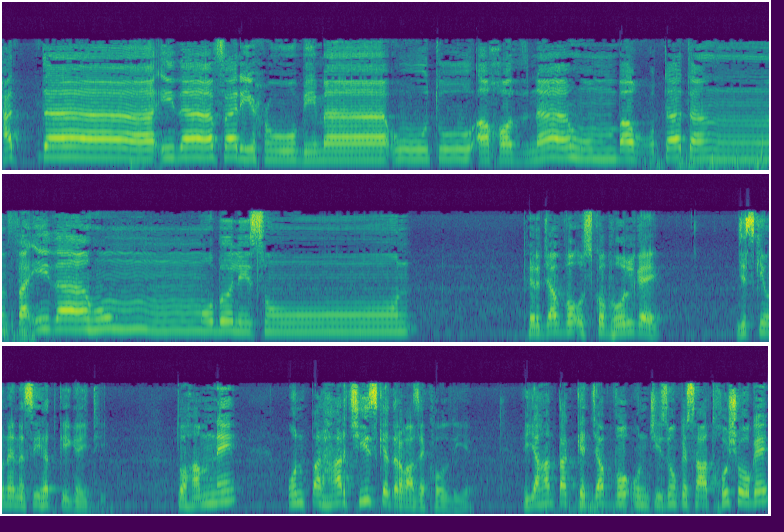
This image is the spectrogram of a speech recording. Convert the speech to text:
حتى إذا فرحوا بما أوتوا أخذناهم بغتة فإذا هم مبلسون۔ پھر جب وہ اس کو بھول گئے، جس کی انہیں نصیحت کی گئی تھی، تو ہم نے ان پر ہر چیز کے دروازے کھول دیے۔ یہاں تک کہ جب وہ ان چیزوں کے ساتھ خوش ہو گئے،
